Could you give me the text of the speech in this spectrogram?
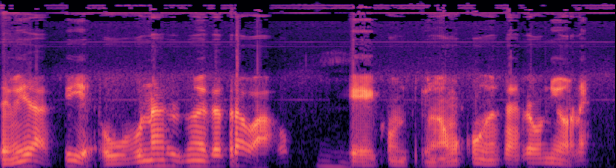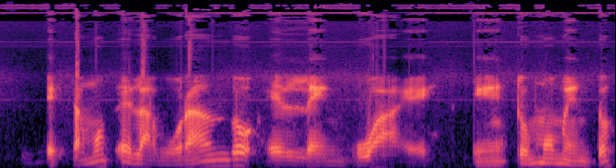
Mira, sí, hubo unas reuniones de trabajo, continuamos con esas reuniones estamos elaborando el lenguaje en estos momentos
